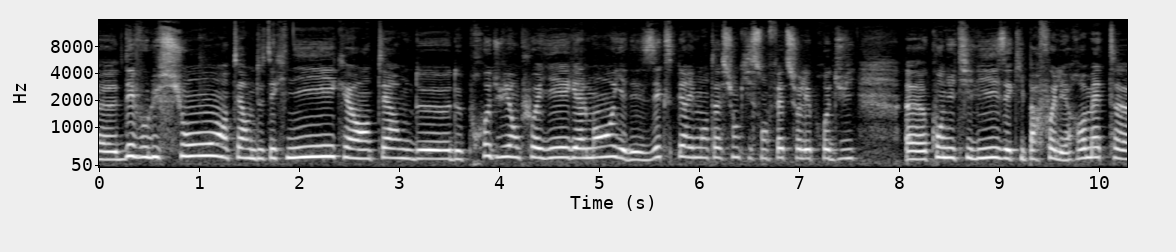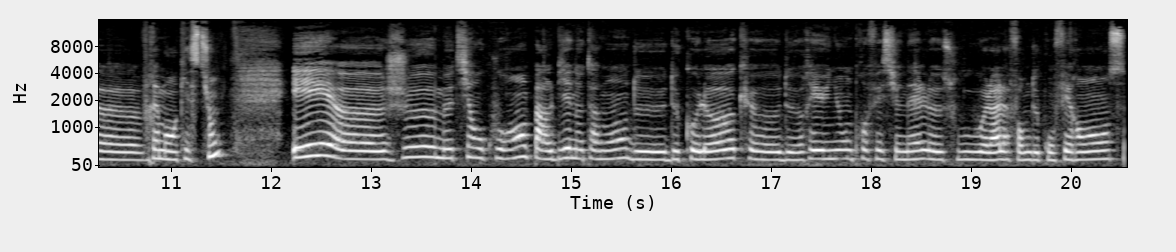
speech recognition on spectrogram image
euh, d'évolutions en termes de techniques, en termes de, produits employés également. Il y a des expérimentations qui sont faites sur les produits qu'on utilise et qui parfois les remettent vraiment en question. Et euh, je me tiens au courant par le biais notamment de, colloques, euh, de réunions de professionnels sous la forme de conférences.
